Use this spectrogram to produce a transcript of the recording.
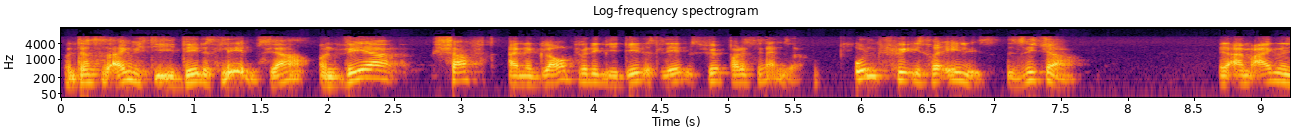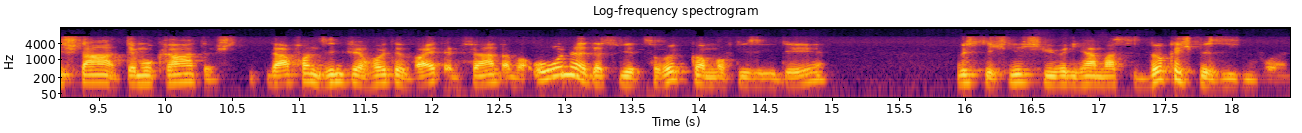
Und das ist eigentlich die Idee des Lebens, ja. Und wer schafft eine glaubwürdige Idee des Lebens für Palästinenser und für Israelis? Sicher. In einem eigenen Staat, demokratisch. Davon sind wir heute weit entfernt, aber ohne dass wir zurückkommen auf diese Idee, wüsste ich nicht, wie wir die Hamas wirklich besiegen wollen.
